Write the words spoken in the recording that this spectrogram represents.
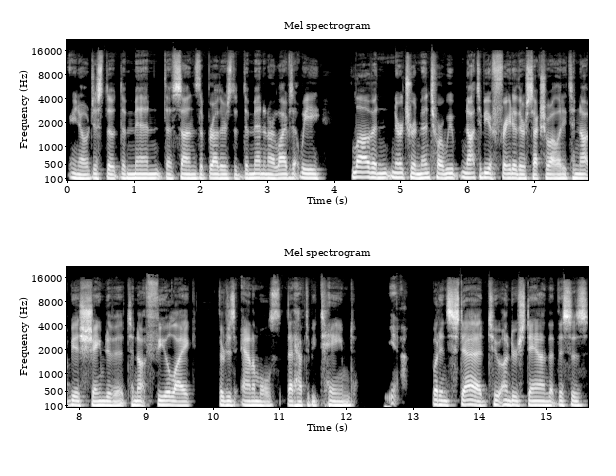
you know, just the the men, the sons, the brothers, the, the men in our lives that we love and nurture and mentor, we not to be afraid of their sexuality, to not be ashamed of it, to not feel like they're just animals that have to be tamed. Yeah. But instead to understand that this is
